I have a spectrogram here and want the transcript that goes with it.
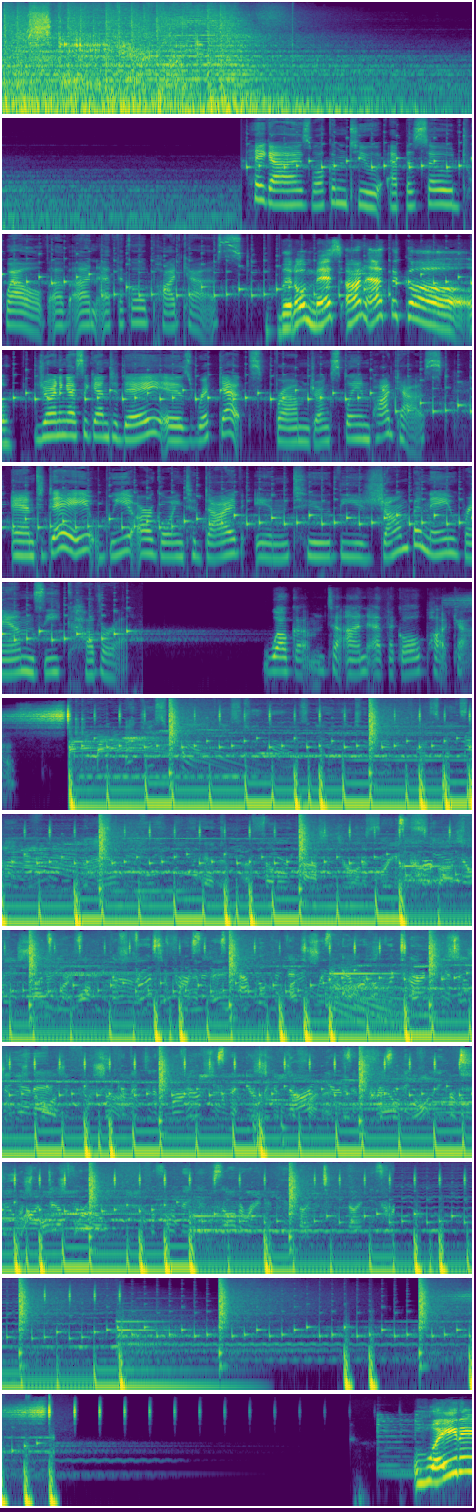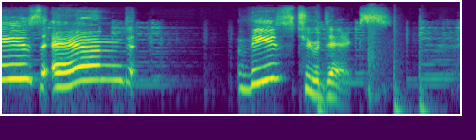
Hey guys, welcome to episode 12 of Unethical Podcast. Little Miss Unethical. Joining us again today is Rick Getz from Drunk Splain Podcast. And today we are going to dive into the JonBenet Ramsey cover up. Welcome to Unethical Podcast. Ladies and these two dicks.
